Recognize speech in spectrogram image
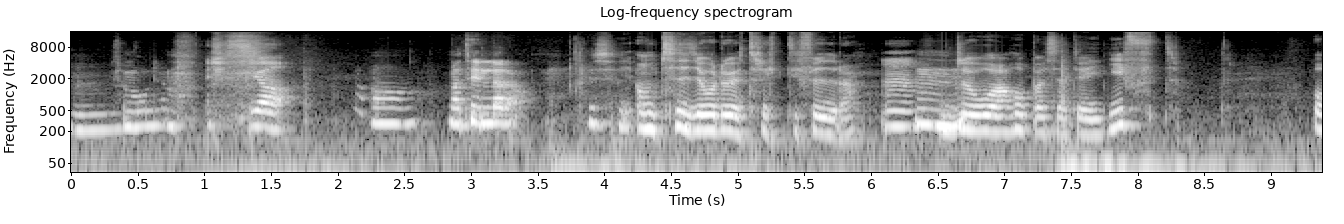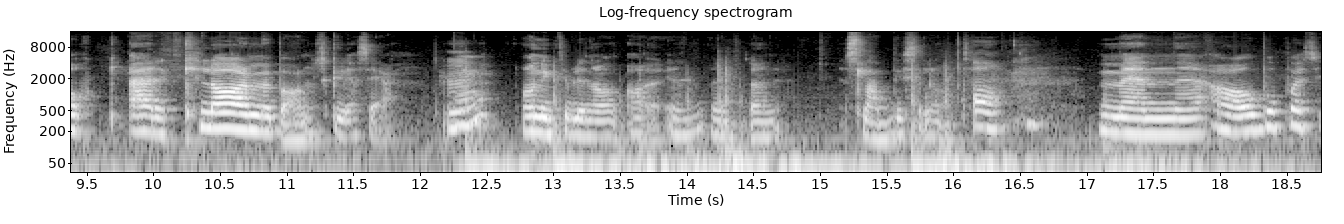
Mm. förmodligen. Ja. Ja. Matilda då? Om tio år då är jag 34. Mm. Mm. Då hoppas jag att jag är gift. Och är klar med barn skulle jag säga. Mm. Om det inte blir någon en, en, en sladdis eller något. Ja. Men eh, ja, och bo på ett,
